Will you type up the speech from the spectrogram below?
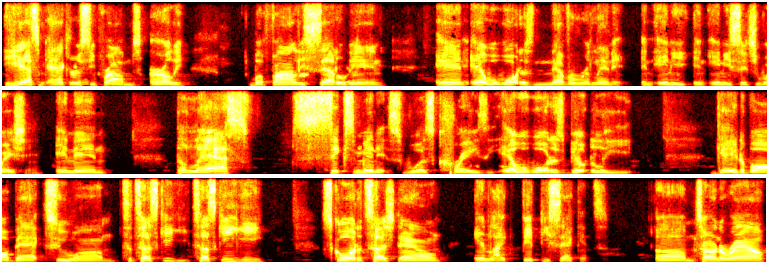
he had some accuracy problems early, but finally settled in. And Edward Waters never relented in any in any situation. And then the last six minutes was crazy. Edward Waters built the lead, gave the ball back to um to Tuskegee. Tuskegee scored a touchdown in like 50 seconds. Um, turned around,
